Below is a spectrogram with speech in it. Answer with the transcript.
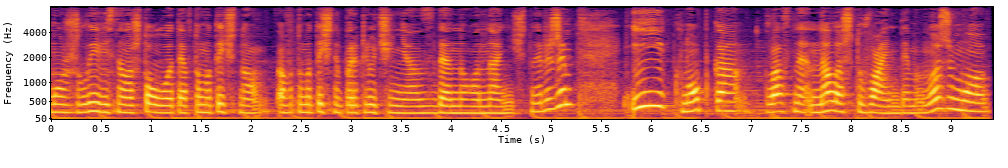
можливість налаштовувати автоматично автоматичне переключення з денного на нічний режим, і кнопка власне налаштувань, де ми можемо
